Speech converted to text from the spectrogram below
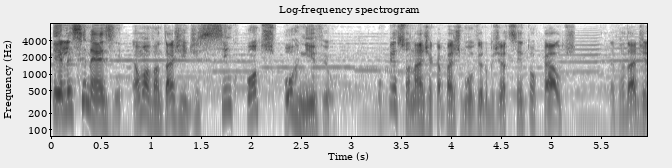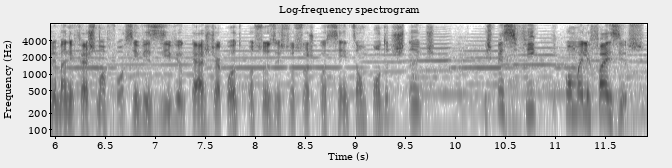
Telecinese é uma vantagem de 5 pontos por nível. O personagem é capaz de mover objetos sem tocá-los. Na verdade, ele manifesta uma força invisível que age de acordo com suas instruções conscientes a um ponto distante. Especifique como ele faz isso.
